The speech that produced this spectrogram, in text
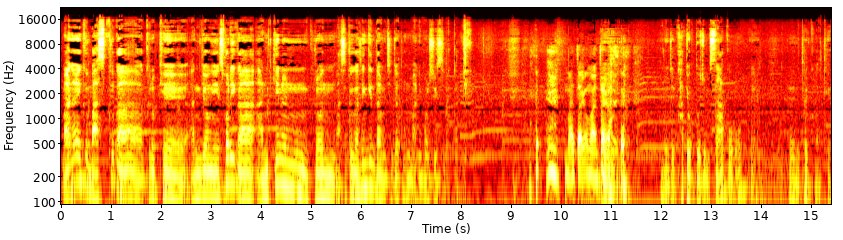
만약에 그 마스크가 그렇게 안경이 서리가 안 끼는 그런 마스크가 생긴다면 진짜 돈 많이 벌 수 있을 것 같아. 맞아요, 맞아요. 뭐좀 가격도 좀 싸고, 예, 그러면 될 것 같아요.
